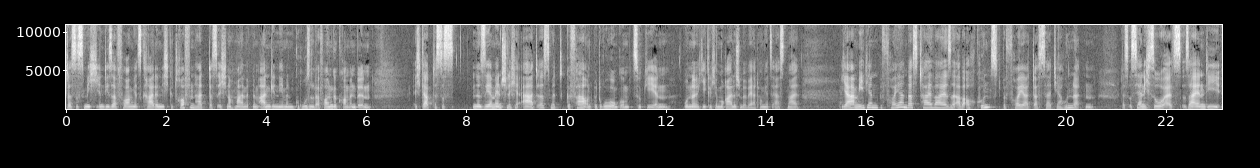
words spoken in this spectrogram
dass es mich in dieser Form jetzt gerade nicht getroffen hat, dass ich noch mal mit einem angenehmen Grusel davongekommen bin. Ich glaube, dass das eine sehr menschliche Art ist, mit Gefahr und Bedrohung umzugehen, ohne jegliche moralische Bewertung jetzt erstmal. Ja, Medien befeuern das teilweise, aber auch Kunst befeuert das seit Jahrhunderten. Das ist ja nicht so, als seien die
